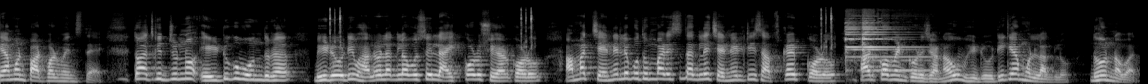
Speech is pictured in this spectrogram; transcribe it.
কেমন পারফরমেন্স দেয়। তো আজকের জন্য এইটুকু বন্ধুরা। ভিডিওটি ভালো লাগলে অবশ্যই লাইক করো শেয়ার করো। আমার চ্যানেলে প্রথমবার এসে থাকলে চ্যানেলটি সাবস্ক্রাইব করো আর কমেন্ট করে জানাও ভিডিওটি কেমন লাগল। ধন্যবাদ।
